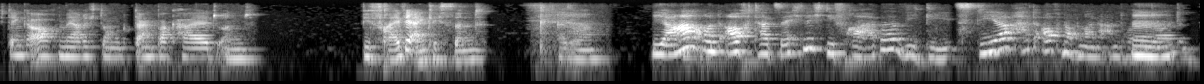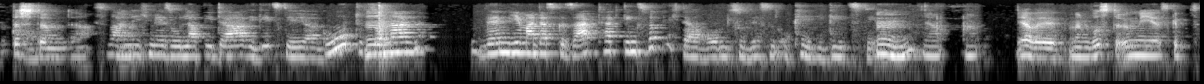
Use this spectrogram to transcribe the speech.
ich denke auch mehr Richtung Dankbarkeit und wie frei wir eigentlich sind. Also, Ja, und auch tatsächlich die Frage, wie geht's dir, hat auch nochmal eine andere Mhm, Bedeutung. das bekommen. stimmt, ja. Es war Ja. nicht mehr so lapidar, wie geht's dir ja gut, Mhm. sondern wenn jemand das gesagt hat, ging es wirklich darum zu wissen, okay, wie geht's dir? Mhm, ja, ja. ja, weil man wusste irgendwie, es gibt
